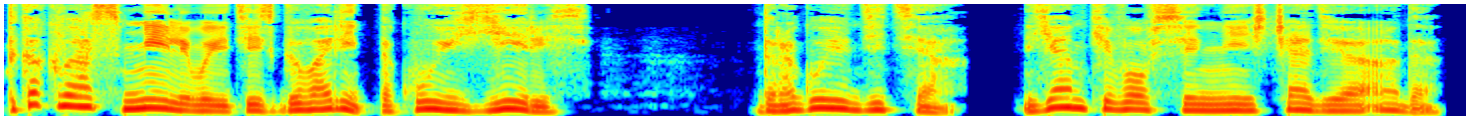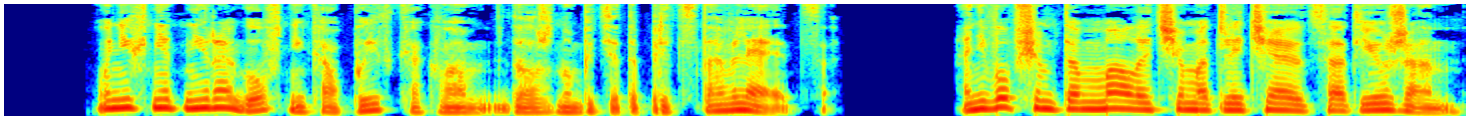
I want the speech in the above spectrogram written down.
Да как вы осмеливаетесь говорить такую ересь? Дорогое дитя, янки вовсе не исчадия ада. У них нет ни рогов, ни копыт, как вам, должно быть, это представляется. Они, в общем-то, мало чем отличаются от южан,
